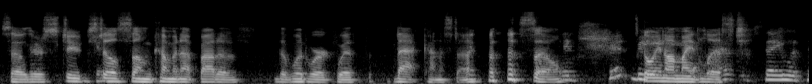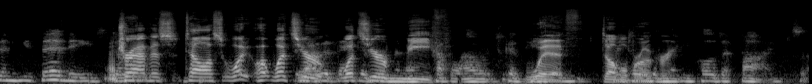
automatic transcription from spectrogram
So there's stu- still some coming up out of the woodwork with that kind of stuff. so It should be. going on my I would list. Say within, he said he's. still- Travis, tell us what what- what's Yeah, your what's your within beef? Couple hours, 'cause he with double I brokering? that You close at five, so.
